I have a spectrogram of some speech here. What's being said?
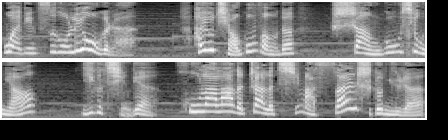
外殿伺候六个人，还有巧工坊的上宫绣娘，一个寝殿呼啦啦的站了起码三十个女人。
